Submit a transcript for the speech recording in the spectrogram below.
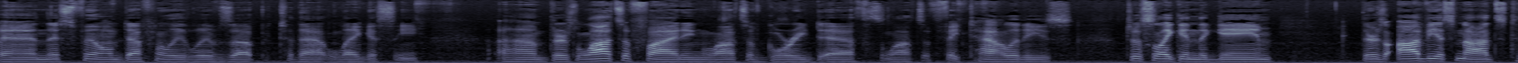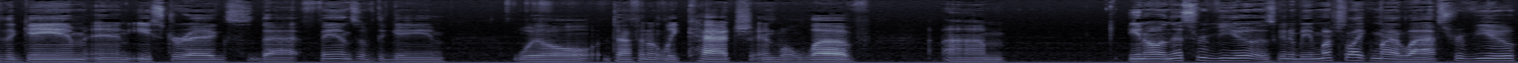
and this film definitely lives up to that legacy. Um, there's lots of fighting, lots of gory deaths, lots of fatalities, just like in the game. There's obvious nods to the game and Easter eggs that fans of the game will definitely catch and will love. Um, you know, and this review is going to be much like my last review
